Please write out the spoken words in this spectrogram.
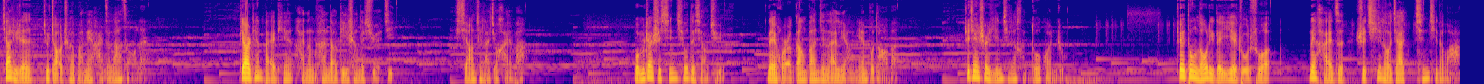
家里人就找车把那孩子拉走了。第二天白天还能看到地上的血迹，想起来就害怕。我们这是新修的小区，那会儿刚搬进来两年不到吧。这件事引起了很多关注。这栋楼里的业主说，那孩子是七楼家亲戚的娃。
